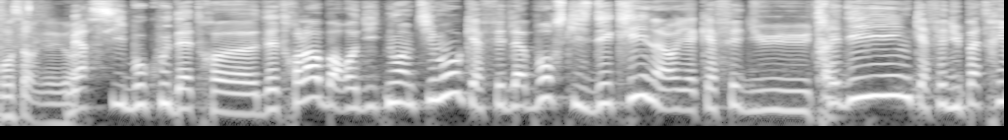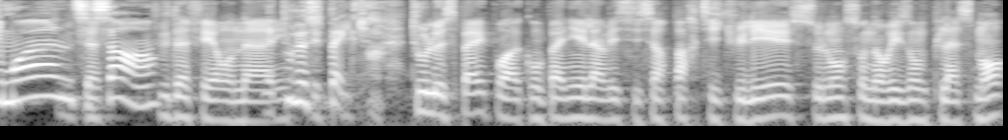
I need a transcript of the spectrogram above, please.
Bonsoir Grégoire. Merci beaucoup d'être euh, d'être là. Bah, redites-nous un petit mot. Café de la Bourse qui se décline. Alors il y a Café du trading, Café du patrimoine, c'est ça hein? Tout à fait. On a tout le spectre. Tout le spectre pour accompagner l'investisseur particulier selon son horizon de placement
